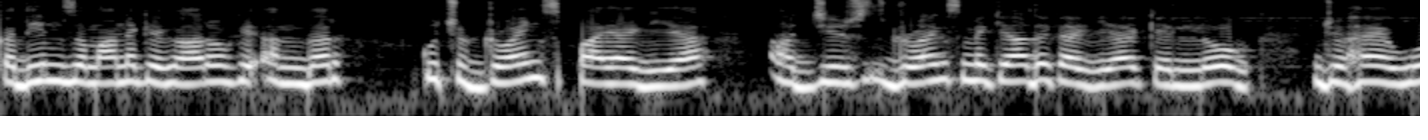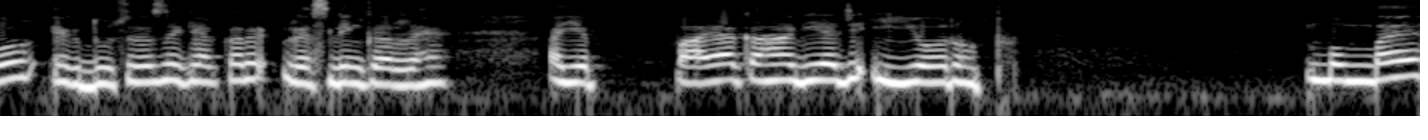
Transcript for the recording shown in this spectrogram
कदीम ज़माने के गारों के अंदर कुछ ड्राइंग्स पाया गया और जिस ड्राइंग्स में क्या देखा गया कि लोग जो है वो एक दूसरे से क्या कर रेसलिंग कर रहे हैं। ये पाया कहाँ गया जी? यूरोप। मुंबई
